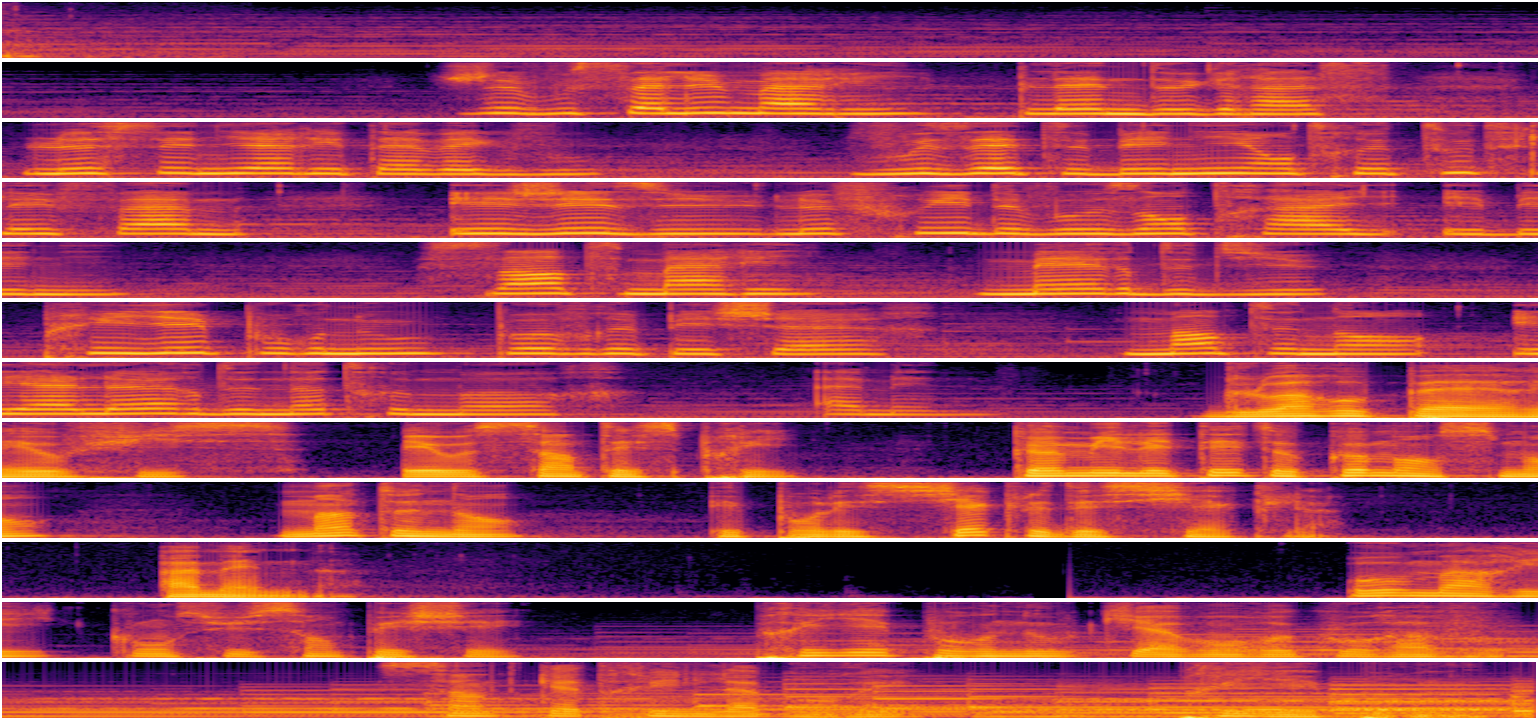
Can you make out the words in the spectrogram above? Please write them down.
Je vous salue Marie, pleine de grâce, le Seigneur est avec vous. Vous êtes bénie entre toutes les femmes, et Jésus, le fruit de vos entrailles, est béni. Sainte Marie, Mère de Dieu, Priez pour nous, pauvres pécheurs, maintenant et à l'heure de notre mort. Amen. Gloire au Père et au Fils et au Saint-Esprit, comme il était au commencement, maintenant et pour les siècles des siècles. Amen. Ô Marie conçue sans péché, priez pour nous qui avons recours à vous. Sainte Catherine Labourée, priez pour nous.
